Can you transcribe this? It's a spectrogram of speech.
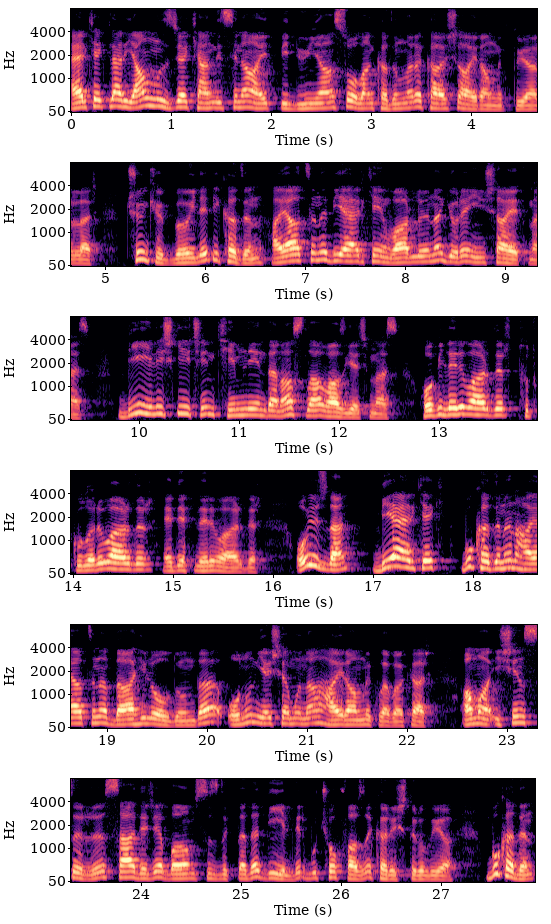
Erkekler yalnızca kendisine ait bir dünyası olan kadınlara karşı hayranlık duyarlar. Çünkü böyle bir kadın hayatını bir erkeğin varlığına göre inşa etmez. Bir ilişki için kimliğinden asla vazgeçmez. Hobileri vardır, tutkuları vardır, hedefleri vardır. O yüzden bir erkek bu kadının hayatına dahil olduğunda onun yaşamına hayranlıkla bakar. Ama işin sırrı sadece bağımsızlıkta da değildir. Bu çok fazla karıştırılıyor. Bu kadın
